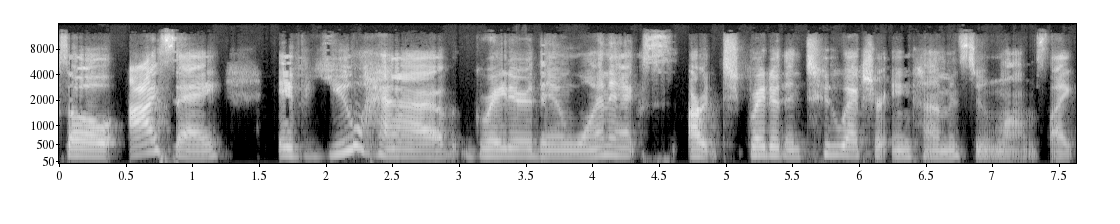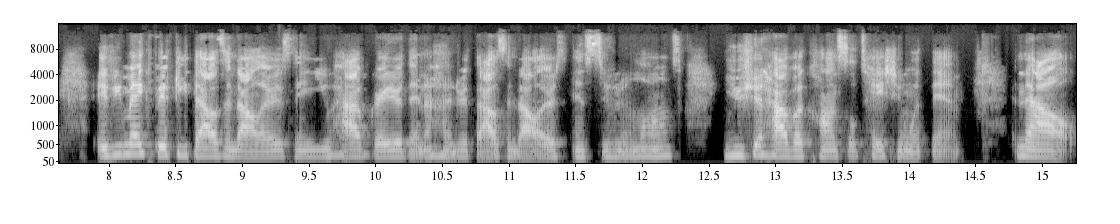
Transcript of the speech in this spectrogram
So I say if you have greater than 1x or greater than 2x your income in student loans, like if you make $50,000 and you have greater than $100,000 in student loans, you should have a consultation with them. Now,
